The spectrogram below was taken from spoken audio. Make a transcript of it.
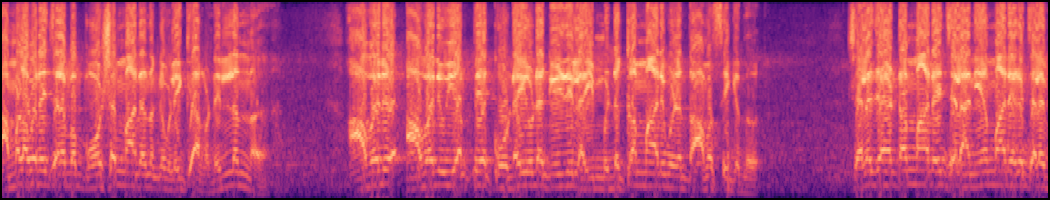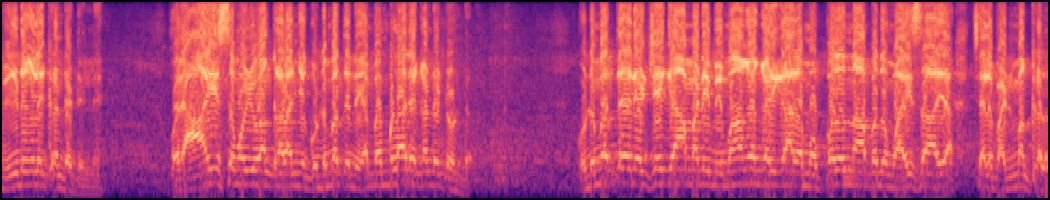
നമ്മളവരെ ചിലപ്പോൾ പോഷന്മാരെന്നൊക്കെ വിളിക്കാറുണ്ട് ഇല്ലെന്ന്. അവർ അവരുയർത്തിയ കുടയുടെ കീഴിലായി മിടുക്കന്മാർ മുഴുവൻ താമസിക്കുന്നത്. ചില ചേട്ടന്മാരെയും ചില അനിയന്മാരെയൊക്കെ ചില വീടുകളിൽ കണ്ടിട്ടില്ലേ? ഒരായുസ് മുഴുവൻ കളഞ്ഞ് കുടുംബത്തിന്റെ എം പെമ്പിളാരെ കണ്ടിട്ടുണ്ട്. കുടുംബത്തെ രക്ഷിക്കാൻ വേണ്ടി വിവാഹം കഴിക്കാതെ മുപ്പതും നാൽപ്പതും വയസ്സായ ചില പെൺമക്കൾ.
